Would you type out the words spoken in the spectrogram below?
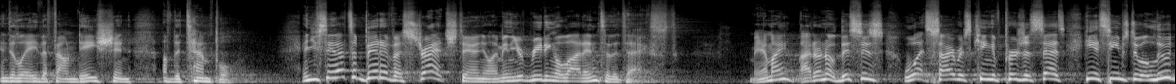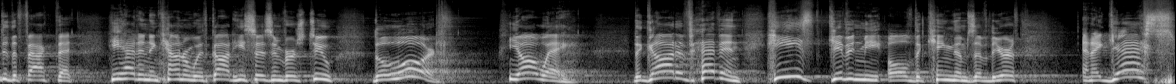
and to lay the foundation of the temple. And you say, that's a bit of a stretch, Daniel. I mean, you're reading a lot into the text. Am I? I don't know. This is what Cyrus, king of Persia, says. He seems to allude to the fact that he had an encounter with God. He says in verse 2 The Lord, Yahweh, the God of heaven, he's given me all the kingdoms of the earth. And I guess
